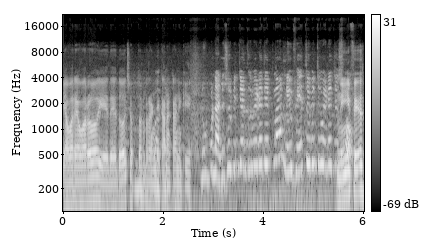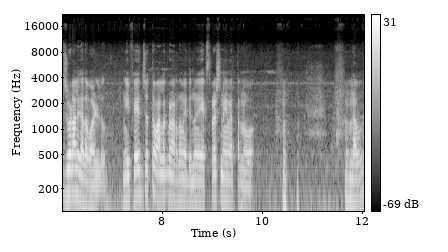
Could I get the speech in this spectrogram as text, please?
ఎవరెవరో ఏదేదో చెప్తుంటారండి కనకానికి. నువ్వు ఇప్పుడు నన్ను చూపించేందుకు వీడియో తీస్తున్నావు నీ ఫేస్ చూపించుకు వీడియో నీ చూసుకో. ఫేస్ చూడాలి కదా వాళ్ళు. నీ ఫేస్ చూస్తే వాళ్ళకి కూడా అర్థమైంది నువ్వు ఎక్స్ప్రెషన్ ఏమెత్తున్నావు నవ్వు?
